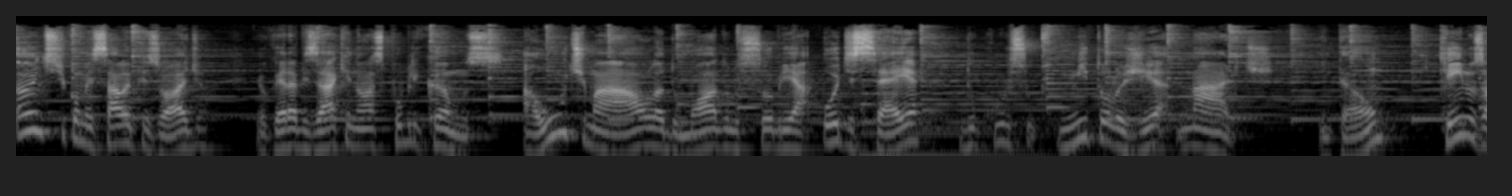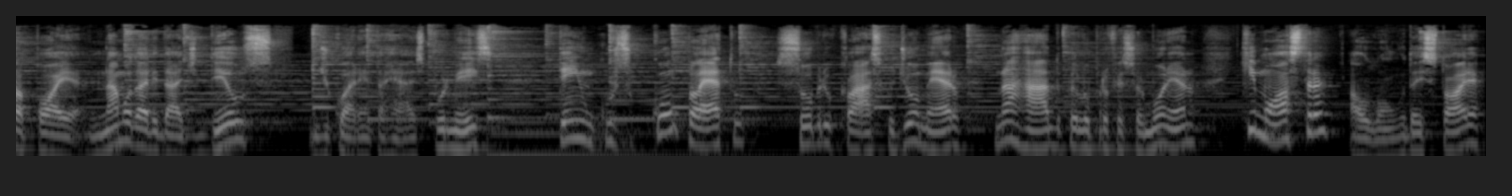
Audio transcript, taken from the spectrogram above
Antes de começar o episódio, eu quero avisar que nós publicamos a última aula do módulo sobre a Odisseia do curso Mitologia na Arte. Então, quem nos apoia na modalidade Deus, de 40 reais por mês, tem um curso completo sobre o clássico de Homero, narrado pelo professor Moreno, que mostra, ao longo da história,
